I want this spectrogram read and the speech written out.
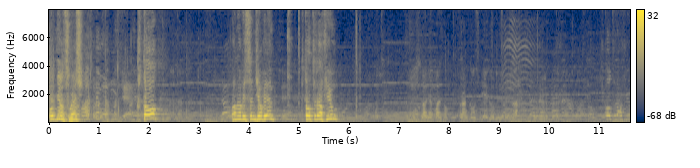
Podniosłeś. Kto? Panowie sędziowie, kto trafił? Kto trafił?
